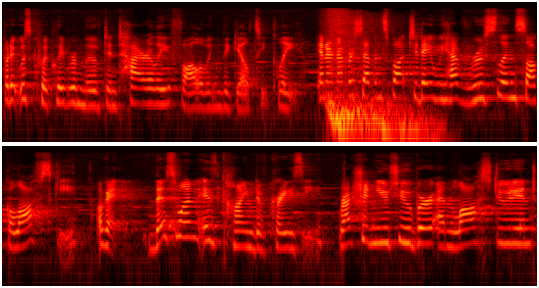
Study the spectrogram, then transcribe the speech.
but it was quickly removed entirely following the guilty plea. In our number 7 spot today we have Ruslan Sokolovsky. Okay, this one is kind of crazy. Russian YouTuber and law student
